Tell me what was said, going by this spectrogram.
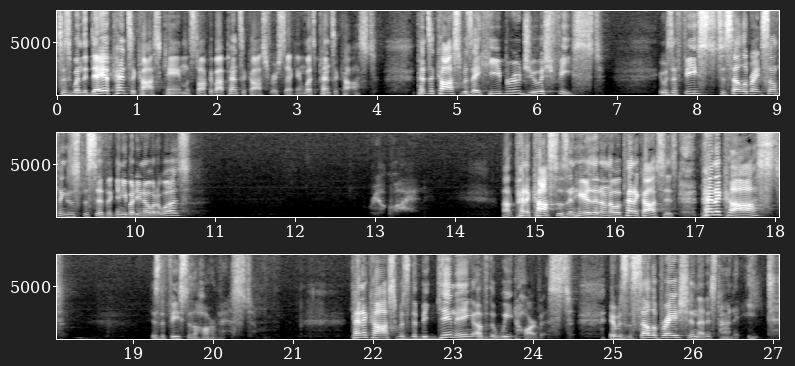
says, When the day of Pentecost came, let's talk about Pentecost for a second. What's Pentecost? Pentecost was a Hebrew Jewish feast it was a feast to celebrate something specific. Anybody know what it was? Real quiet. A lot of Pentecostals in here, they don't know what Pentecost is. Pentecost is the feast of the harvest. Pentecost was the beginning of the wheat harvest. It was the celebration that it's time to eat.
